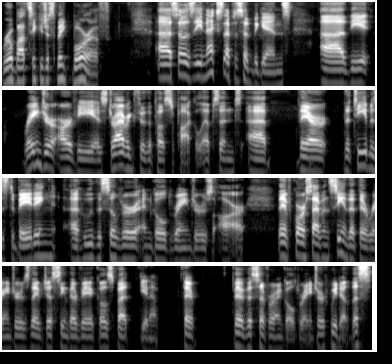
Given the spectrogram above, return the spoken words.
Robots he could just make more of. Uh, so as the next episode begins, uh, the Ranger RV is driving through the post-apocalypse, and uh, they are the team is debating uh, who the Silver and Gold Rangers are. They of course haven't seen that they're Rangers; they've just seen their vehicles, but you know they're they're the Silver and Gold Ranger. We know this.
